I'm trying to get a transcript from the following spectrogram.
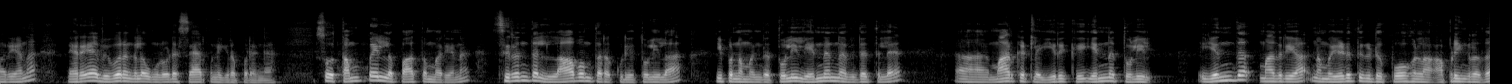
மாதிரியான நிறையா விவரங்களை உங்களோட ஷேர் பண்ணிக்கிற போகிறேங்க ஸோ தம்பையில் பார்த்த மாதிரியான சிறந்த லாபம் தரக்கூடிய தொழிலாக இப்போ நம்ம இந்த தொழில் என்னென்ன விதத்தில் மார்க்கெட்டில் இருக்குது என்ன தொழில்? எந்த மாதிரியாக நம்ம எடுத்துக்கிட்டு போகலாம் அப்படிங்கிறத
